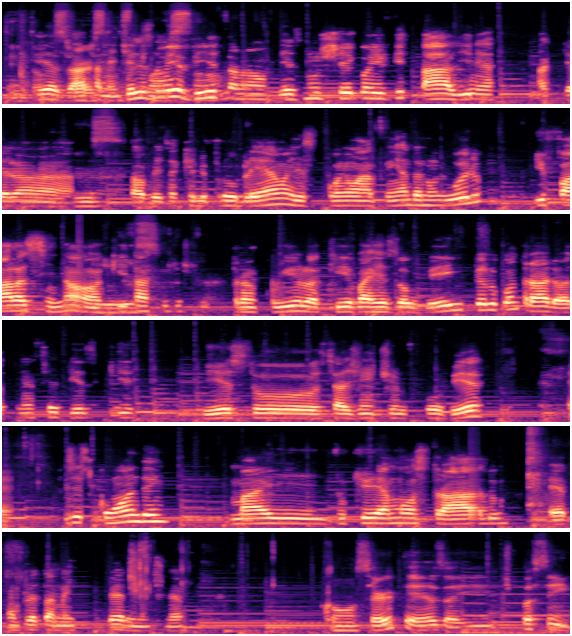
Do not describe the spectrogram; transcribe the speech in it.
Tentam Exatamente. Eles não evitam, não. Eles não chegam a evitar ali, né? Aquela Isso. talvez aquele problema, eles põem uma venda no olho e fala assim, não, aqui tá Isso. tá tudo tranquilo, aqui vai resolver, e pelo contrário, eu tenho certeza que isso, se a gente for ver, eles escondem, mas o que é mostrado é completamente diferente, né? Com certeza, e tipo assim,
